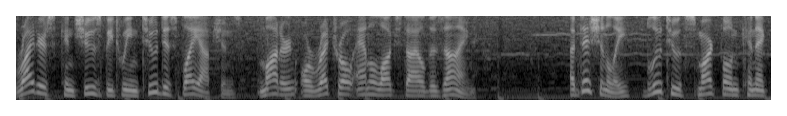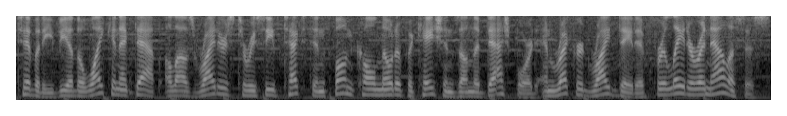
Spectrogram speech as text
Riders can choose between two display options, modern or retro analog style design. Additionally, Bluetooth smartphone connectivity via the Y-Connect app allows riders to receive text and phone call notifications on the dashboard and record ride data for later analysis.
